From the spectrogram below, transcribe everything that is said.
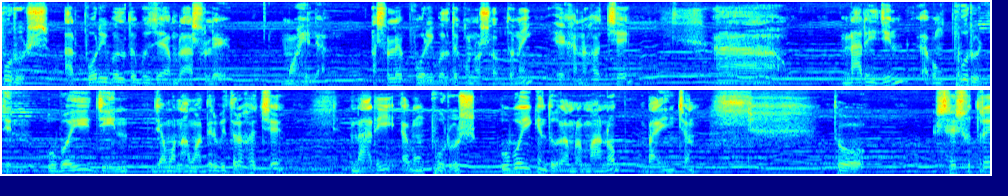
পুরুষ, আর পরি বলতে বুঝাই আমরা আসলে মহিলা। আসলে পরি বলতে কোনো শব্দ নেই, এখানে হচ্ছে নারী জিন এবং পুরুষ জিন। উভয়ই জিন, যেমন আমাদের ভিতরে হচ্ছে নারী এবং পুরুষ, উভয়ই কিন্তু আমরা মানব বা ইনচান তো সে সূত্রে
